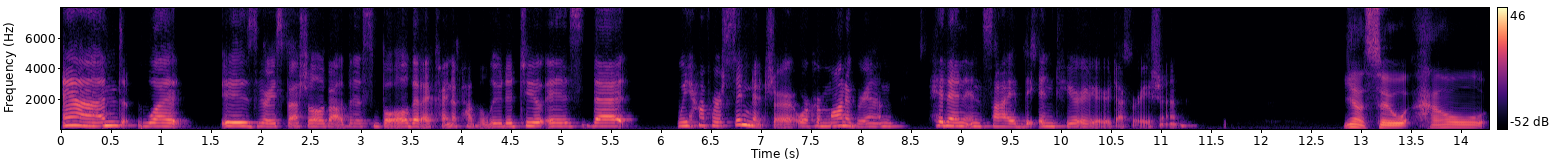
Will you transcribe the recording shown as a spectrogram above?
and what is very special about this bowl that I kind of have alluded to is that we have her signature or her monogram hidden inside the interior decoration. Yeah, so how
